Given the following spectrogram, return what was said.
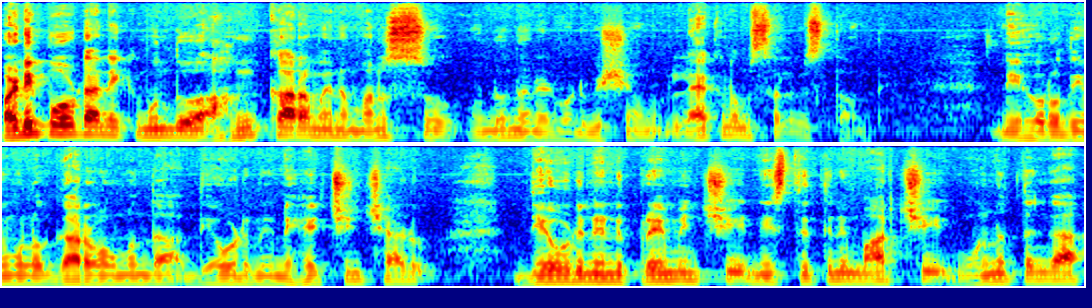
పడిపోవడానికి ముందు అహంకారమైన మనస్సు ఉండును అనేటువంటి విషయం లేఖనం సెలవిస్తూ ఉంది. నీ హృదయంలో గర్వం ఉందా దేవుడు నిన్ను హెచ్చించాడు. దేవుడు నిన్ను ప్రేమించి నీ స్థితిని మార్చి ఉన్నతంగా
